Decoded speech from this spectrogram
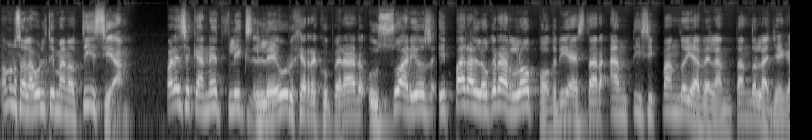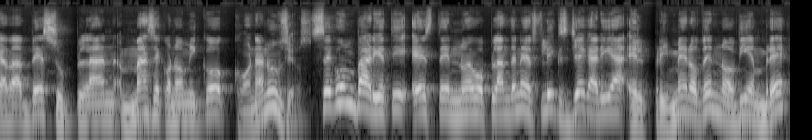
Vamos a la última noticia. Parece que a Netflix le urge recuperar usuarios y para lograrlo podría estar anticipando y adelantando la llegada de su plan más económico con anuncios. Según Variety, este nuevo plan de Netflix llegaría el primero de noviembre,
